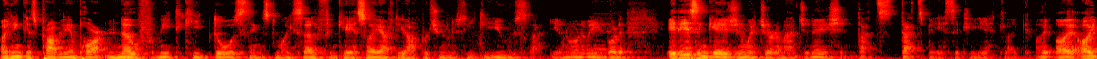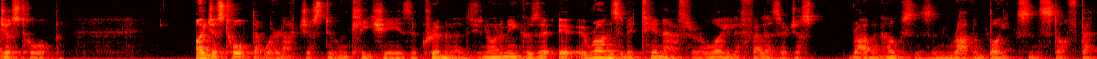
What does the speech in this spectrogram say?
I think it's probably important now for me to keep those things to myself in case I have the opportunity to use that. You know what I mean? Yeah. But it is engaging with your imagination. That's that's basically it. Like I, I, I just hope. I just hope that we're not just doing cliches of criminals. You know what I mean? Because it, it, it runs a bit thin after a while if fellas are just robbing houses and robbing bikes and stuff. That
